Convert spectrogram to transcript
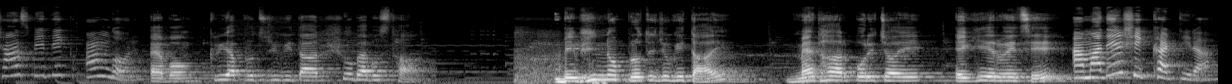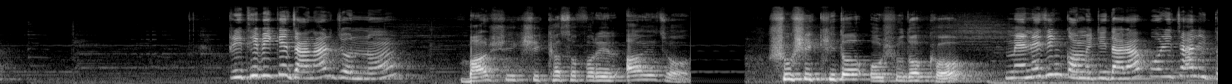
সাংস্কৃতিক অঙ্গন। এবং ক্রীড়া প্রতিযোগিতার সুব্যবস্থা। বিভিন্ন প্রতিযোগিতায় মেধার পরিচয়ে এগিয়ে রয়েছে আমাদের শিক্ষার্থীরা। পৃথিবীকে জানার জন্য বার্ষিক শিক্ষা সফরের আয়োজন। সুশিক্ষিত ও সুদক্ষ ম্যানেজিং কমিটি দ্বারা পরিচালিত।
